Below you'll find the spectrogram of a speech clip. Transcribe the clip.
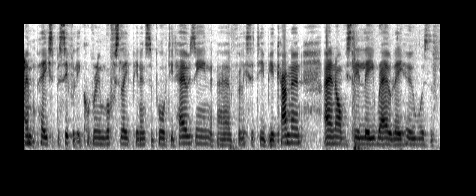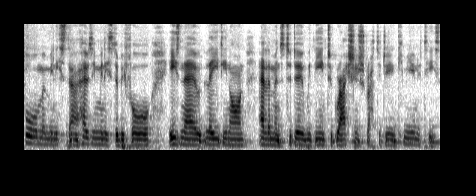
MP specifically covering rough sleeping and supported housing uh, Felicity Buchanan and obviously Lee Rowley who was the former minister housing minister before is now leading on elements to do with the integration strategy and communities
